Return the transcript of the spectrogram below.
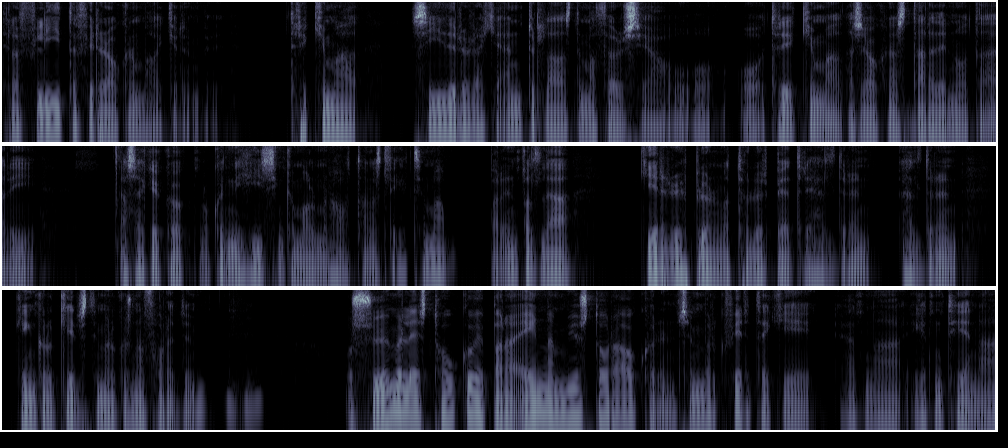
til að flýta fyrir ákveðnum aðgerðum. Við tryggjum að síður eru ekki endurlaðast um að þörsja og, og tryggjum að þessi ákveðna starðir notaðar í að segja gögn og hvernig hýsingamálum er hátt annars líkt sem að bara einfallega gerir upplöfuna tölvört betri heldur en, heldur en gengur og gerist í mörgur svona forrætum mm -hmm. Og sömulegist tóku við bara eina mjög stóra ákvörðun sem mörg fyrirtæki hérna í getum tíðina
